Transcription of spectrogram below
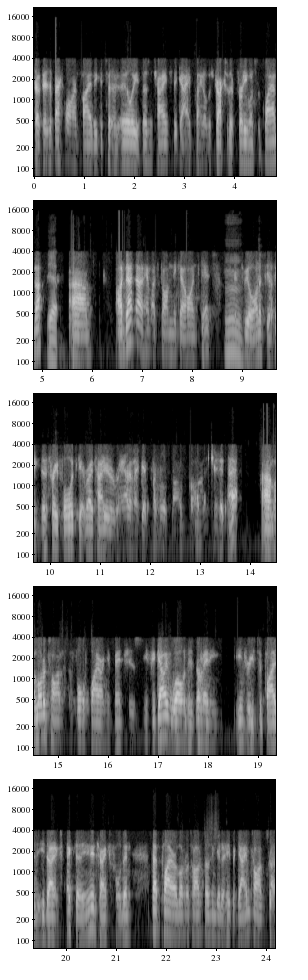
So if there's a back line player that gets hurt early, it doesn't change the game plan or the structure that Freddie wants to play under. Yeah. Um, I don't know how much time Nicho Hynes gets. Mm. To be honest, I think the three forwards get rotated around and they get plenty of time. They share that. Um, a lot of times, the fourth player on your bench is if you're going well and there's not any injuries to players that you don't expect to interchange for, then that player a lot of times doesn't get a heap of game time. So,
